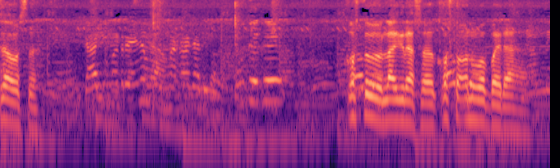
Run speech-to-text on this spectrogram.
छ अवस्था कस्तो लागिरहेछ कस्तो अनुभव भइरहेछ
